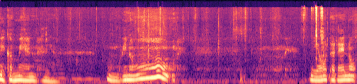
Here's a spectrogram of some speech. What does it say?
นี่ก็แมนนี่อืมพี่น้องเหนียวแต่ได้เนาะ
